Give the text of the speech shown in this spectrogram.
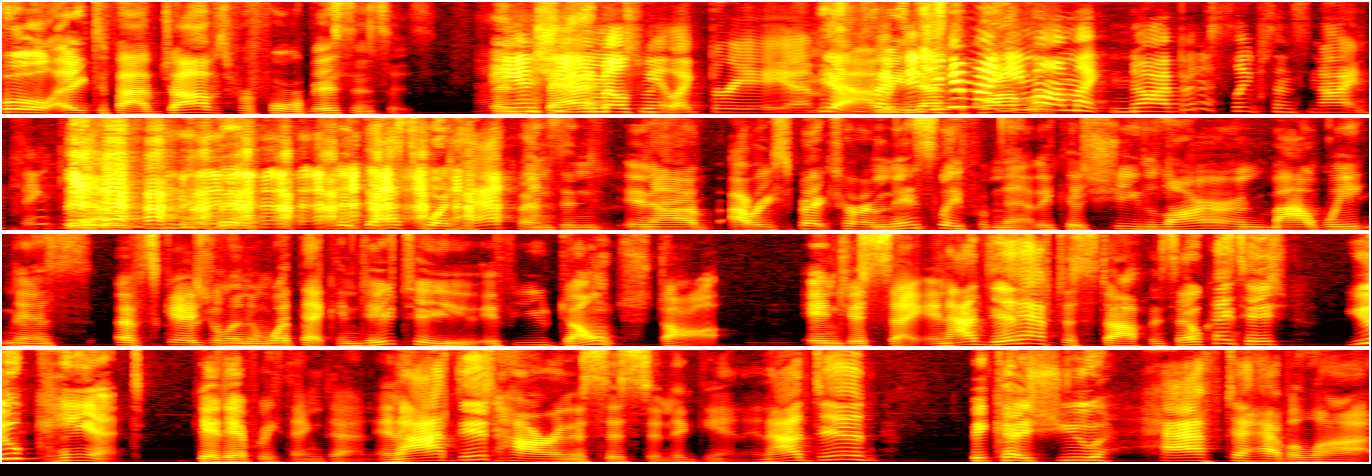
full eight to five jobs for four businesses. And, she that- emails me at like 3 a.m. Yeah, She's I like, mean, did that's you get my problem. email? I'm like, no, I've been asleep since 9. Thank you. but, but that's what happens. And, and I, I respect her immensely from that because she learned my weakness of scheduling and what that can do to you if you don't stop and just say, and I did have to stop and say, okay, Tish, you can't get everything done. And I did hire an assistant again. And I did because you have to have a life.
